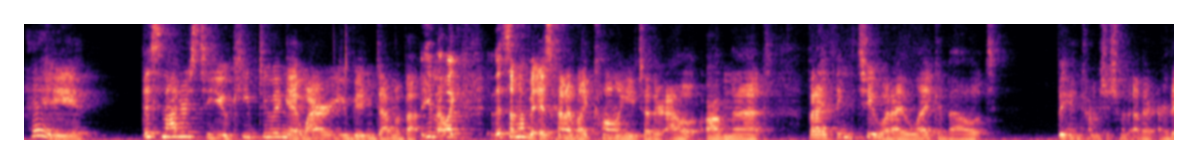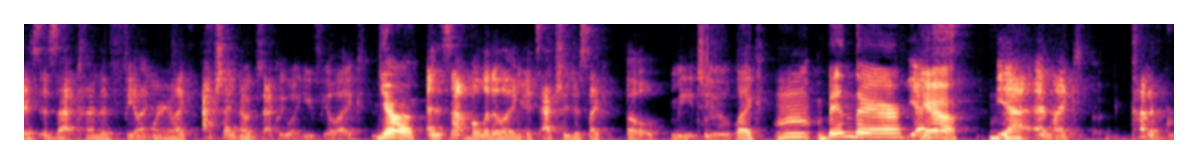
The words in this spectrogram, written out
hey, this matters to you. Keep doing it. Why are you being dumb about? It? You know, like some of it is kind of like calling each other out on that. But I think too, what I like about being in conversation with other artists is that kind of feeling where you're like, actually, I know exactly what you feel like. Yeah. And it's not belittling. It's actually just like, oh, me too. Like, mm, been there. Yes. Yeah. Mhm. yeah, and like kind of gr-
